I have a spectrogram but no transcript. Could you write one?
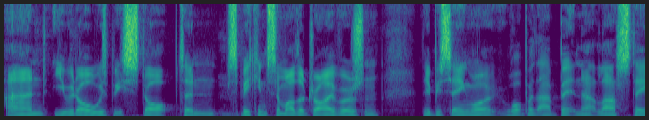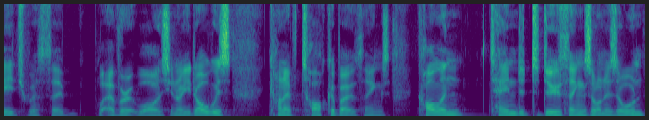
And you would always be stopped and speaking to some other drivers, and they'd be saying, Well, what about that bit in that last stage with the whatever it was? You know, you'd always kind of talk about things. Colin tended to do things on his own,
